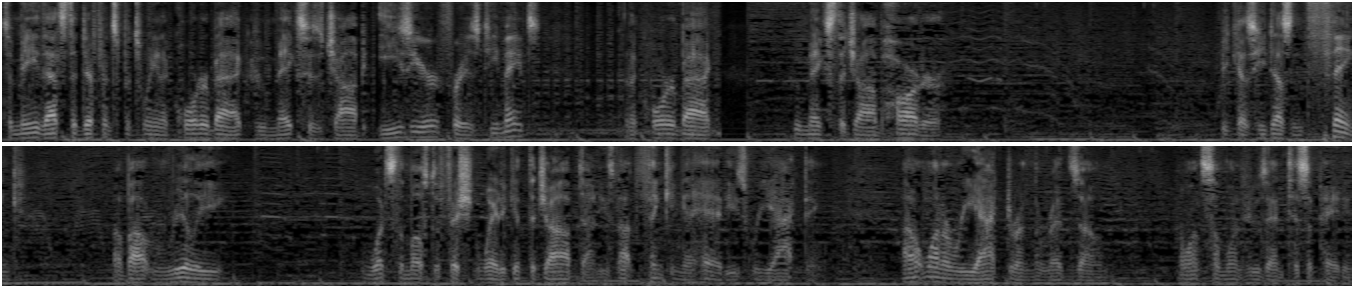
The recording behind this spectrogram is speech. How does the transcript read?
To me, that's the difference between a quarterback who makes his job easier for his teammates and a quarterback who makes the job harder because he doesn't think about really what's the most efficient way to get the job done. He's not thinking ahead, he's reacting. I don't want a reactor in the red zone. I want someone who's anticipating.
